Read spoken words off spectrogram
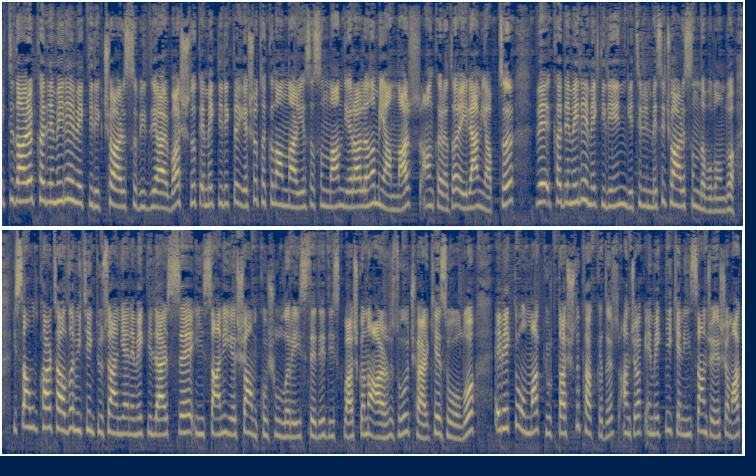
İktidara kademeli emeklilik çağrısı bir diğer başlık. Emeklilikte yaşa takılanlar yasasından yararlanamayanlar Ankara'da eylem yaptı ve kademeli emekliliğin getirilmesi çağrısında bulundu. İstanbul Kartal'da miting düzenleyen emekliler ise insani yaşam koşulları istedi. Disk Başkanı Arzu Çerkezoğlu, emekli olmak yurttaşlık hakkıdır ancak emekliyken insanca yaşamak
